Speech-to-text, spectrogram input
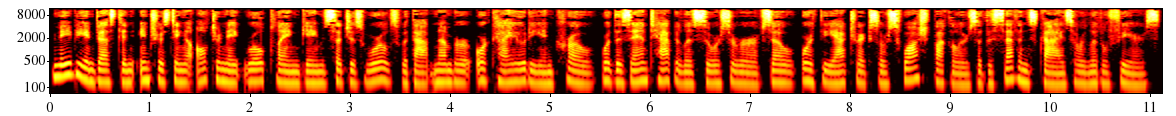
Maybe invest in interesting alternate role playing games such as Worlds Without Number or Coyote and Crow or the Xantabulous Sorcerer of Zo or Theatrix or Swashbucklers of the Seven Skies or Little Fears.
